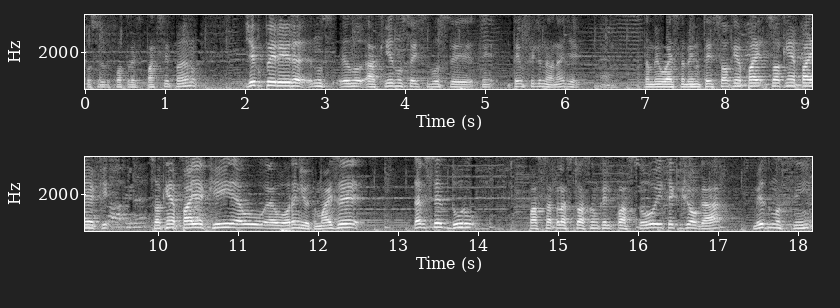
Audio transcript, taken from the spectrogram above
torcida do Fortaleza participando. Diego Pereira, eu não, aqui eu não sei se você tem, não tem um filho não, né, Diego? É. Também o Wes também não tem, só quem é pai, só quem é pai aqui, só quem é pai aqui é o é o Oranilton, mas é deve ser duro passar pela situação que ele passou e ter que jogar. Mesmo assim,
